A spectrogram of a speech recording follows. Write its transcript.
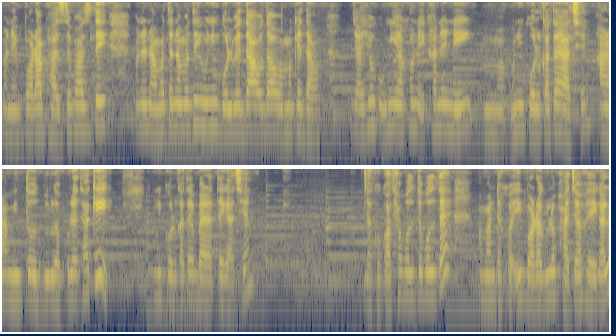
মানে বড়া ভাজতে ভাজতেই মানে নামাতে নামাতেই উনি বলবে, দাও দাও, আমাকে দাও। যাই হোক, উনি এখন এখানে নেই উনি কলকাতায় আছেন, আর আমি তো দুর্গাপুরে থাকি, উনি কলকাতায় বেড়াতে গেছেন। দেখো, কথা বলতে বলতে আমার দেখো এই বড়াগুলো ভাজা হয়ে গেল,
